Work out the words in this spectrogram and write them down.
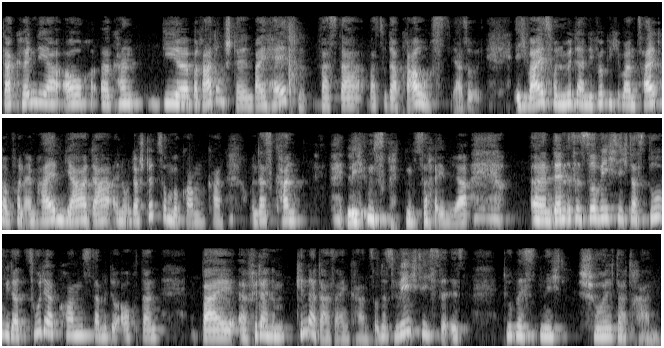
da können dir auch äh, kann dir Beratungsstellen bei helfen, was da was du da brauchst. Ja, also ich weiß von Müttern, die wirklich über einen Zeitraum von einem halben Jahr da eine Unterstützung bekommen kann und das kann lebensrettend sein, ja. Äh, denn es ist so wichtig, dass du wieder zu dir kommst, damit du auch dann bei, äh, für deine Kinder da sein kannst. Und das Wichtigste ist, du bist nicht schuld daran.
